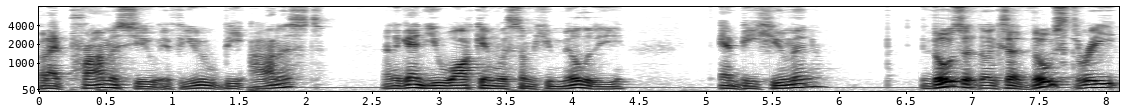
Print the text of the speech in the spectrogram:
but I promise you, if you be honest, and again, you walk in with some humility and be human, those are like I said, those three,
